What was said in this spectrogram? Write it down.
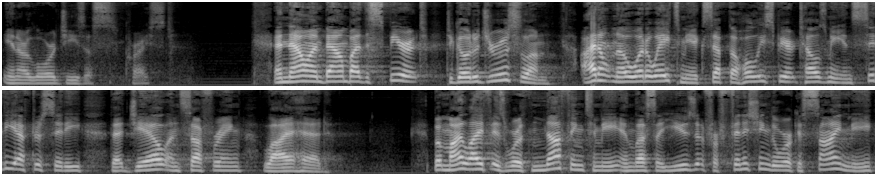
in our Lord Jesus Christ. And now I'm bound by the Spirit to go to Jerusalem. I don't know what awaits me, except the Holy Spirit tells me in city after city that jail and suffering lie ahead. But my life is worth nothing to me unless I use it for finishing the work assigned me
